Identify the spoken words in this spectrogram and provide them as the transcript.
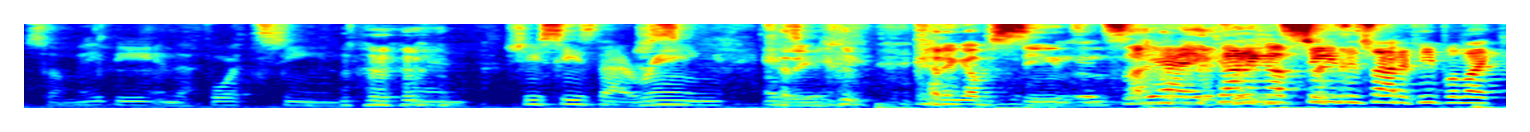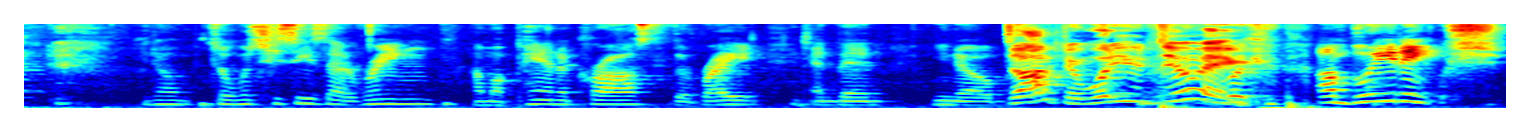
so maybe in the fourth scene when she sees that ring and Cutting, she, cutting up scenes inside. yeah, cutting up scenes inside of people like, you know, so when she sees that ring, I'm gonna pan across to the right and then you know, Doctor, what are you doing? look, I'm bleeding. Shh.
